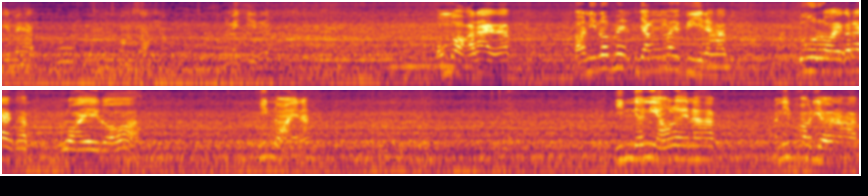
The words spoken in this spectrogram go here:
เห็นไหมครับห้องสั่นเนอะไม่เห็นนะผม บอกก็ได้ครับ ตอนนี้รถไม่ยังไม่ฟรีนะครับ ดูรอยก็ได้ครับ รอยล้อนิดหน่อยนะดินเหนียวเหนียวเลยนะครับ อันนี้เผาเดียวนะครับ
